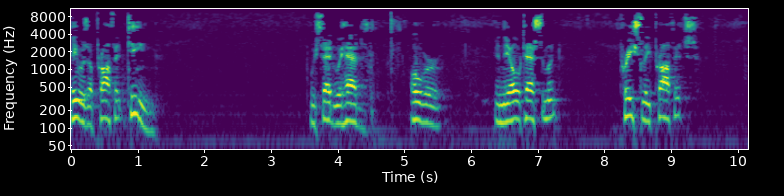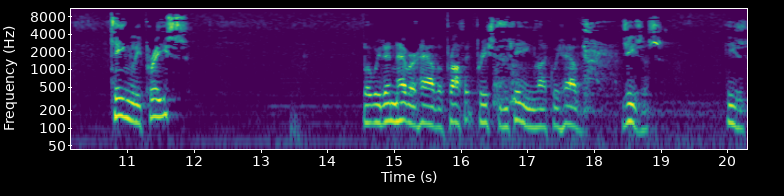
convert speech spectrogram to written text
He was a prophet king. We said we had over in the Old Testament priestly prophets, kingly priests, but we didn't ever have a prophet, priest, and king like we have Jesus. He's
